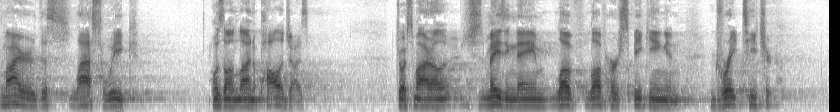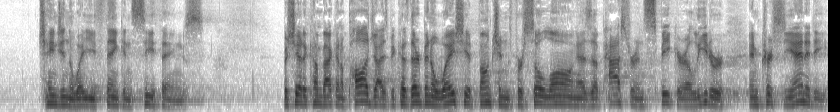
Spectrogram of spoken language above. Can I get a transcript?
Meyer, this last week, was online apologizing Joyce Meyer, she's an amazing name. Love, love her speaking and great teacher. Changing the way you think and see things. But she had to come back and apologize because there had been a way she had functioned for so long as a pastor and speaker, a leader in Christianity.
